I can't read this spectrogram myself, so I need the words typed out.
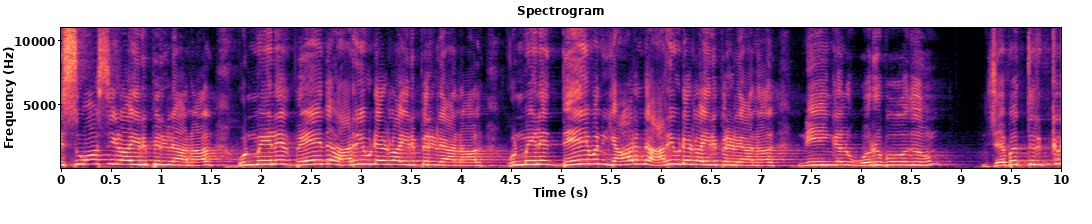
விசுவாசிகளாக இருப்பீர்களே ஆனால் உண்மையிலே வேத அறிவுடையர்களா இருப்பீர்களே ஆனால் உண்மையிலே தேவன் யாருங்க அறிவுடையர்களா இருப்பீர்களே ஆனால் நீங்கள் ஒருபோதும் ஜெபத்திற்கு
